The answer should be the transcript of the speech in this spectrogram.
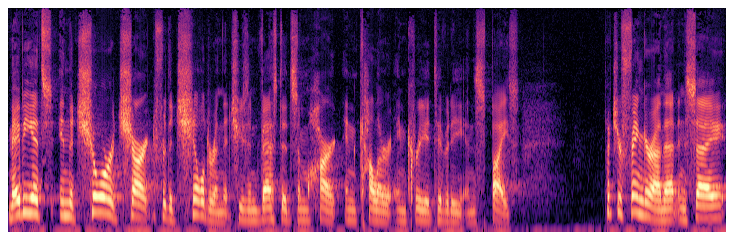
Maybe it's in the chore chart for the children that she's invested some heart and color and creativity and spice. Put your finger on that and say,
